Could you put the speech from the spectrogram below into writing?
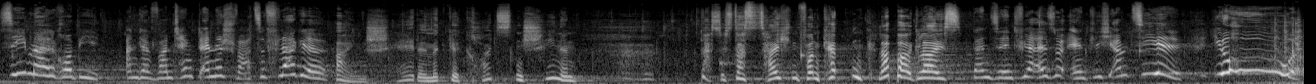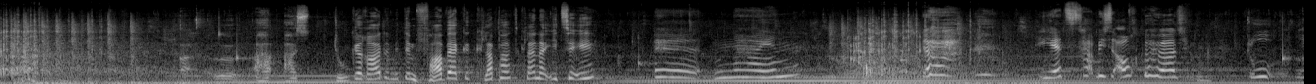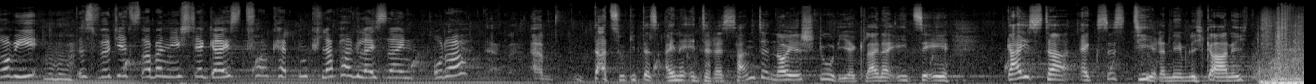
Sieh mal, Robby. An der Wand hängt eine schwarze Flagge. Ein Schädel mit gekreuzten Schienen. Das ist das Zeichen von Captain Klappergleis. Dann sind wir also endlich am Ziel. Juhu! Äh, hast du gerade mit dem Fahrwerk geklappert, kleiner ICE? Äh, nein. Ah, jetzt habe ich es auch gehört. Du, Robby, das wird jetzt aber nicht der Geist von Captain Klappergleis sein, oder? Dazu gibt es eine interessante neue Studie, kleiner ICE. Geister existieren nämlich gar nicht.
